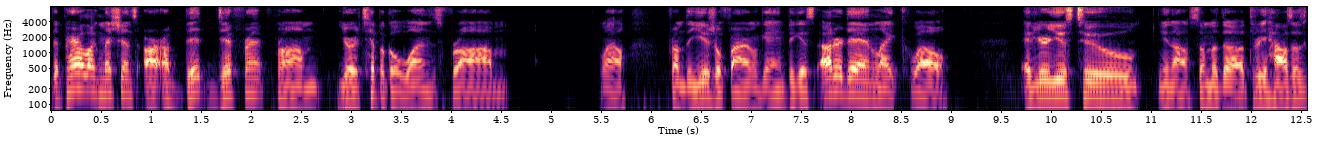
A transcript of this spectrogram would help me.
The paralog missions are a bit different from your typical ones from, well, from the usual Fire Emblem game because other than like, well, if you're used to, you know, some of the three houses,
